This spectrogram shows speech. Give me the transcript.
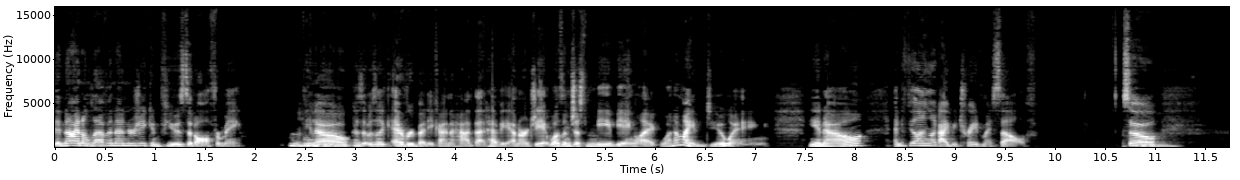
the 9-11 energy confused it all for me. Mm-hmm. You know, because it was like everybody kind of had that heavy energy. It wasn't just me being like, what am I doing? You know, and feeling like I betrayed myself. So mm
